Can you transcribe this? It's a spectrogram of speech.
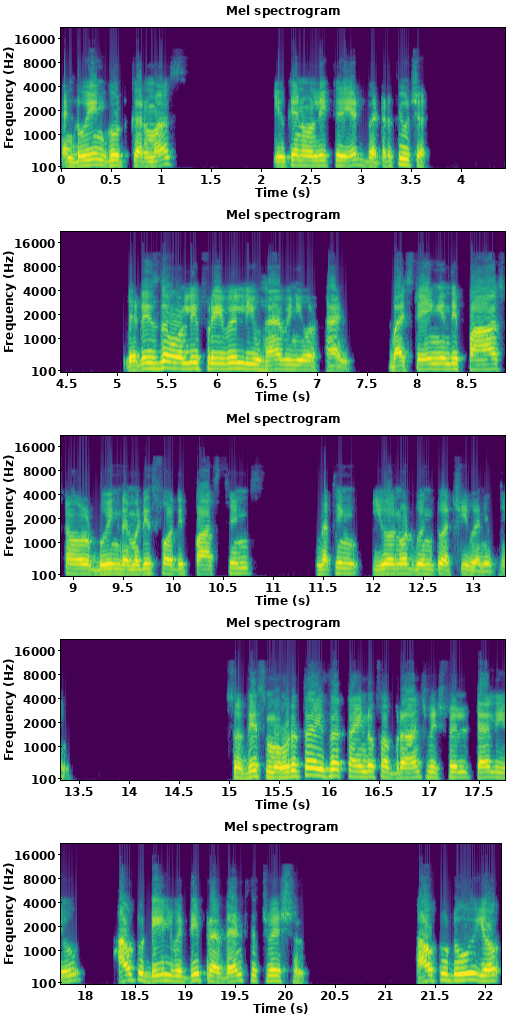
and doing good karmas, you can only create better future. That is the only free will you have in your hand. By staying in the past or doing remedies for the past things, nothing, you are not going to achieve anything. So this Muhurta is a kind of a branch which will tell you how to deal with the present situation, how to do your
